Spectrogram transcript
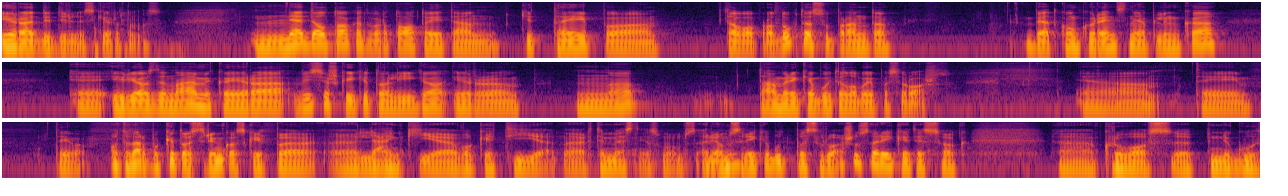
yra didelis skirtumas. Ne dėl to, kad vartotojai ten kitaip a, tavo produktą supranta, bet konkurencinė aplinka e, ir jos dinamika yra visiškai kito lygio ir, na, tam reikia būti labai pasiruošus. E, tai, tai va. O tu tarpu kitos rinkos kaip e, Lenkija, Vokietija, na, artimesnės mums, ar joms mhm. reikia būti pasiruošus, ar reikia tiesiog e, krūvos e, pinigų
